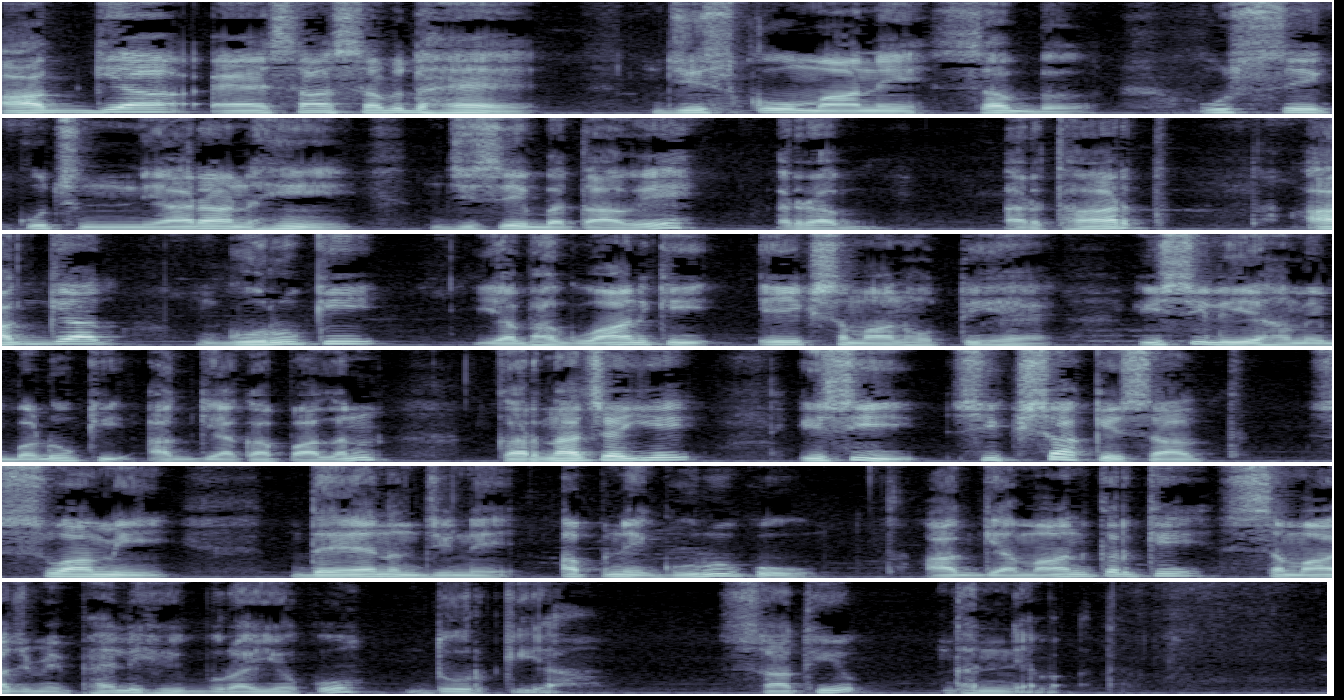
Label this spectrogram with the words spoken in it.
आज्ञा ऐसा शब्द है जिसको माने सब, उससे कुछ न्यारा नहीं, जिसे बतावे रब। अर्थात आज्ञा गुरु की या भगवान की एक समान होती है। इसीलिए हमें बड़ों की आज्ञा का पालन करना चाहिए। इसी शिक्षा के साथ स्वामी दयानंद जी ने अपने गुरु को आज्ञा मान करके समाज में फैली हुई बुराइयों को दूर किया। साथियों, धन्यवाद।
